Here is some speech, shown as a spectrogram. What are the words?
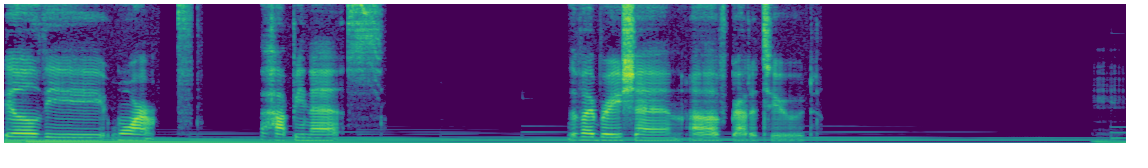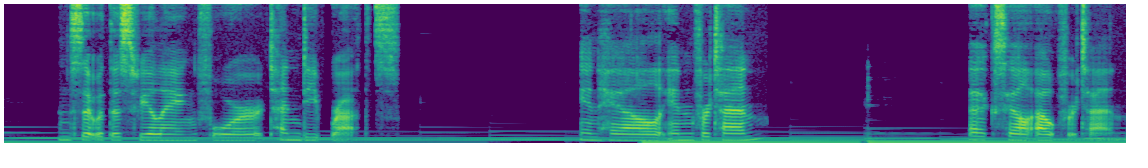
Feel the warmth, the happiness, the vibration of gratitude. And sit with this feeling for 10 deep breaths. Inhale in for 10. Exhale out for 10.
